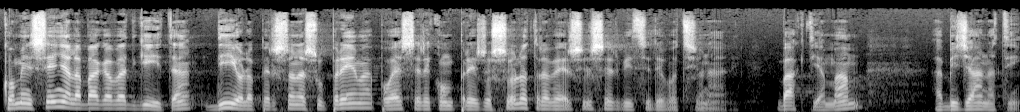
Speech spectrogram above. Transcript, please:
Come insegna la Bhagavad Gita, Dio, la persona suprema, può essere compreso solo attraverso il servizio devozionale. Bhakti Amam Abhijanati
